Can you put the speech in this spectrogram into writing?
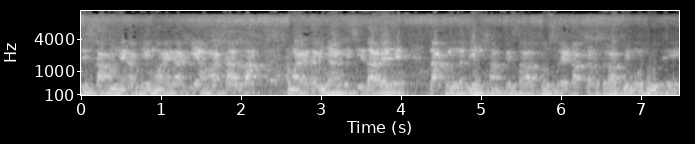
जिसका हमने अभी मुआयना किया, माशाल्लाह, हमारे दरमियान इस इदारे में। डॉक्टर नदीम साहब के साथ दूसरे डॉक्टर हजरात भी मौजूद हैं,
